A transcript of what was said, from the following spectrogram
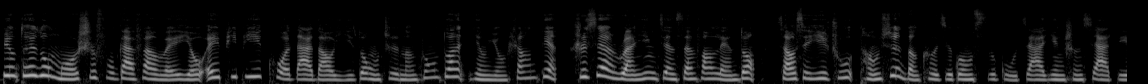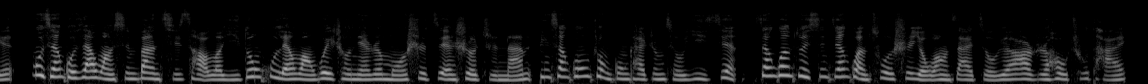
并推动模式覆盖范围由 APP 扩大到移动智能终端、应用商店，实现软硬件三方联动。消息一出，腾讯等科技公司股价应声下跌。目前，国家网信办起草了移动互联网未成年人模式建设指南，并向公众公开征求意见。相关最新监管措施有望在九月二日后出台。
